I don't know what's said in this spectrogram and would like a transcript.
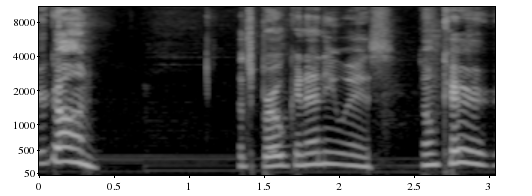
You're gone. That's broken anyways. Don't care.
